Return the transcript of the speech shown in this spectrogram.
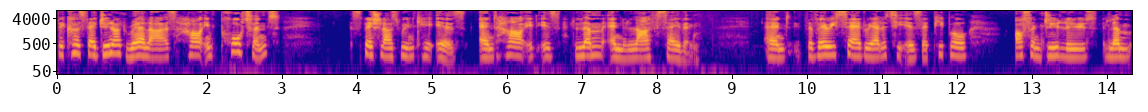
because they do not realize how important specialized wound care is and how it is limb and life saving. And the very sad reality is that people often do lose limb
